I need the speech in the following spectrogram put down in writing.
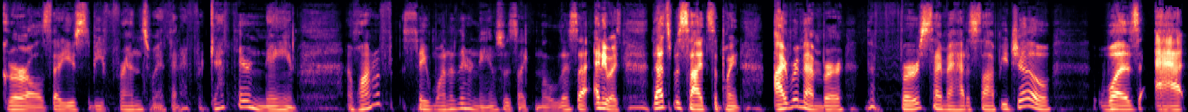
girls that I used to be friends with, and I forget their name. I want to f- say one of their names was like Melissa. Anyways, that's besides the point. I remember the first time I had a sloppy Joe was at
